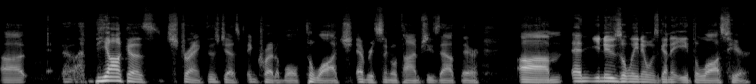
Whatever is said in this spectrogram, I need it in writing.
uh, Bianca's strength is just incredible to watch every single time she's out there. Um, and you knew Zelina was going to eat the loss here.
